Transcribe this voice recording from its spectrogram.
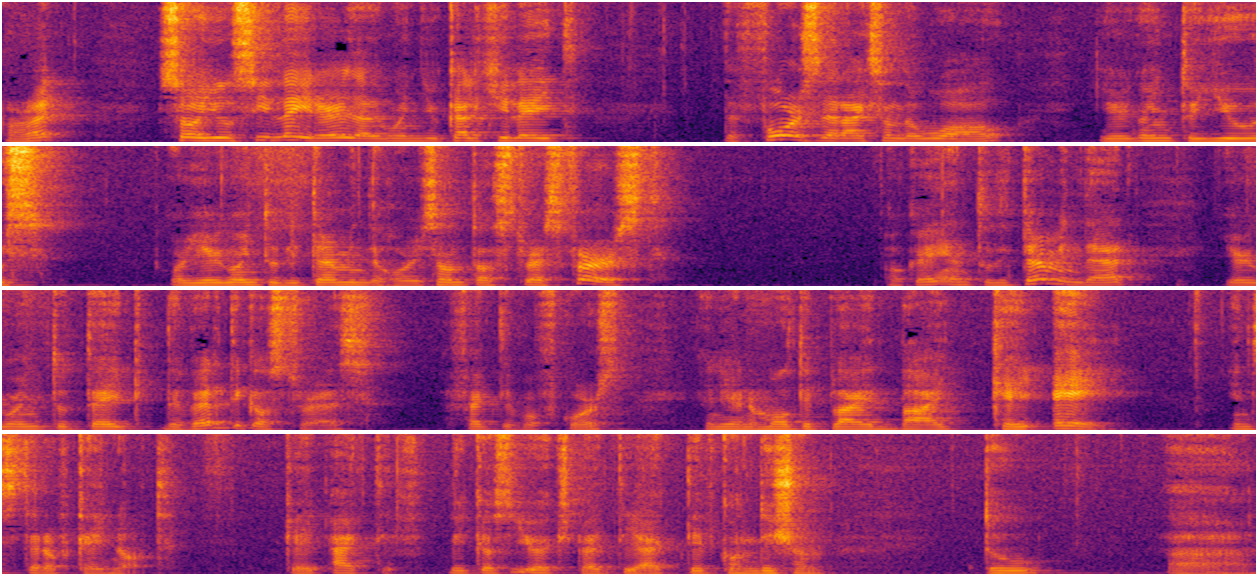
All right. So you'll see later that when you calculate the force that acts on the wall, you're going to use or you're going to determine the horizontal stress first. Okay, and to determine that, you're going to take the vertical stress, effective of course, and you're going to multiply it by Ka instead of K naught, K active, because you expect the active condition to uh,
